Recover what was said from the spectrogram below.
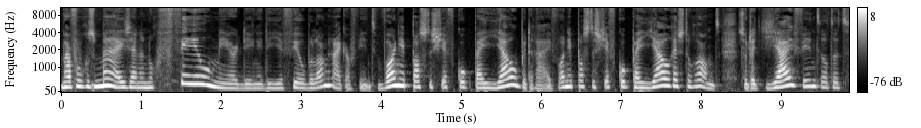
maar volgens mij zijn er nog veel meer dingen die je veel belangrijker vindt. Wanneer past de chef-kok bij jouw bedrijf? Wanneer past de chef-kok bij jouw restaurant? Zodat jij vindt dat het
